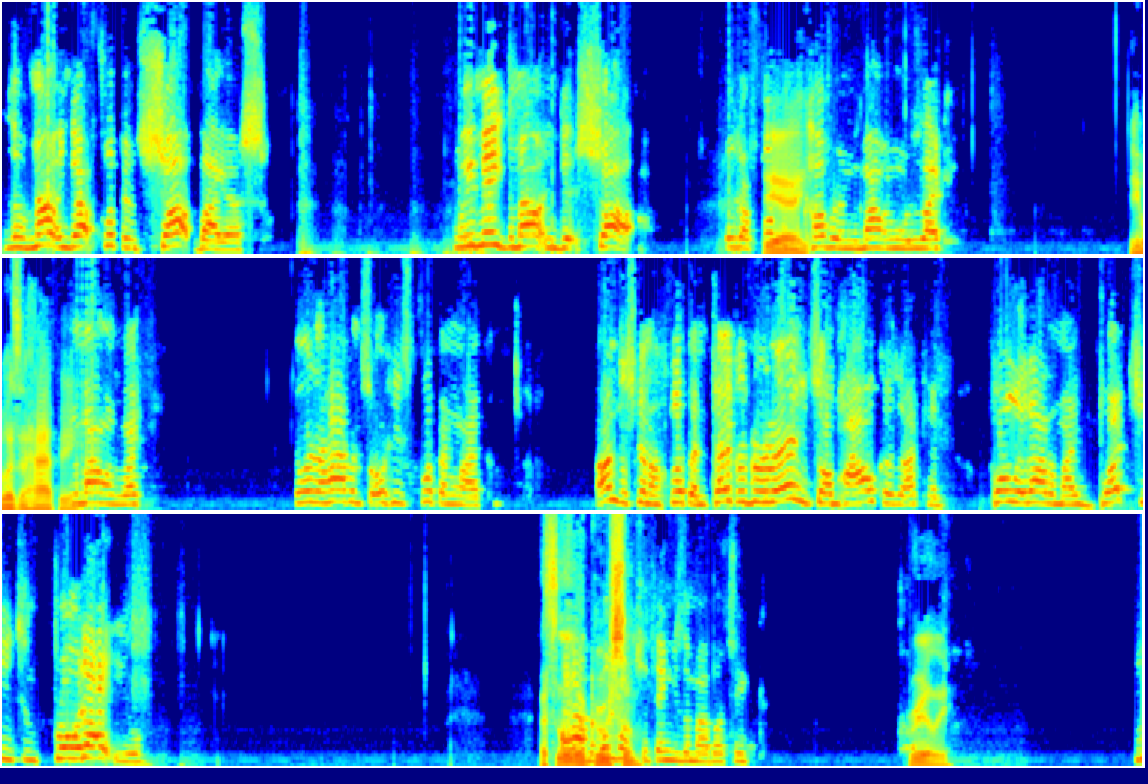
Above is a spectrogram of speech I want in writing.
The mountain got flipping shot by us. We made the mountain get shot. There's a flipping Yeah. cover, and the mountain was like, He wasn't happy. the mountain was like, it wasn't happening. So he's flipping like, I'm just gonna flip and take a grenade somehow, cause I can pull it out of my butt cheeks and throw it at you. That's a I little have a whole gruesome. bunch of things in my butt cheek. Really?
